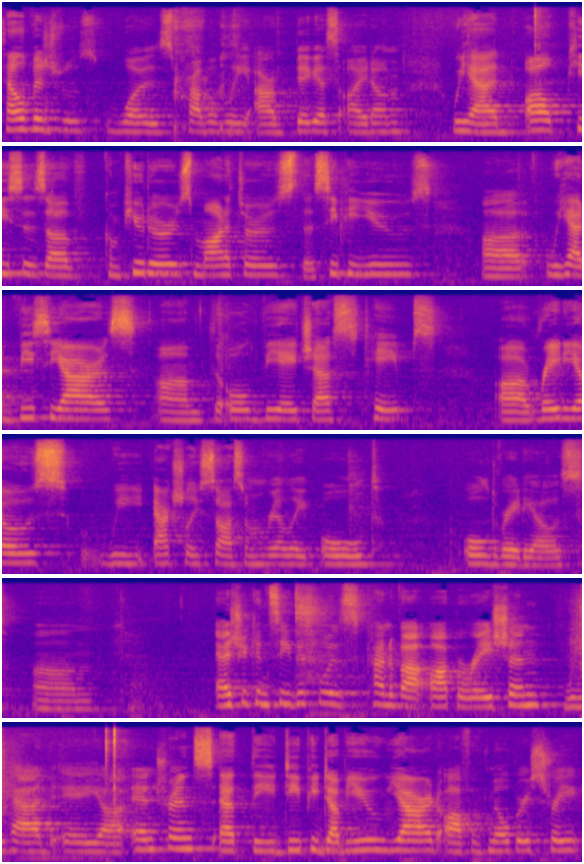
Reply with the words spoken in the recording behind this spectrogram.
Televisions was probably our biggest item. We had all pieces of computers, monitors, the CPUs, uh, We had VCRs, um, the old VHS tapes, uh, radios. We actually saw some really old, old radios. Um, As you can see, this was kind of our operation. We had a uh, entrance at the DPW yard off of Millbury Street,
